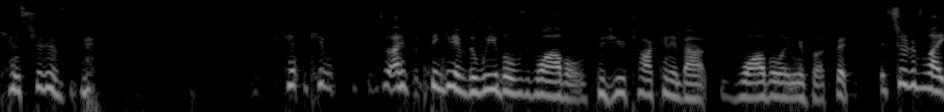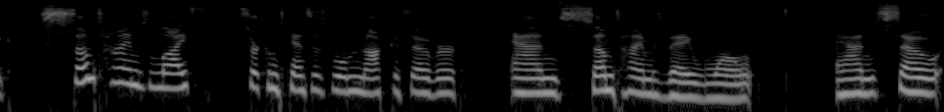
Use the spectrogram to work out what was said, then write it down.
can sort of can, can so I'm thinking of the Weebles wobbles because you're talking about wobble in your book, but it's sort of like sometimes life circumstances will knock us over, and sometimes they won't. And so,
